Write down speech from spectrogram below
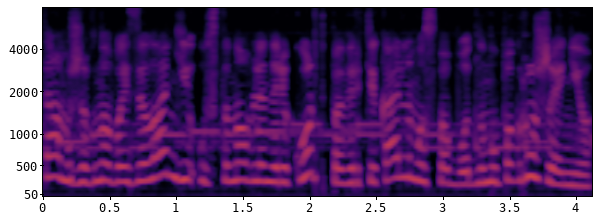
Там же, в Новой Зеландии, установлен рекорд по вертикальному свободному погружению.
